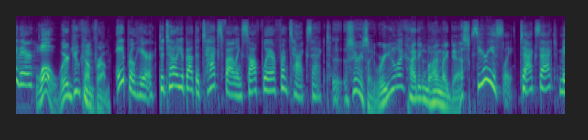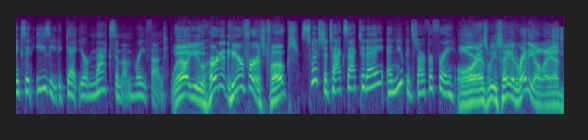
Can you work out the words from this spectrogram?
Hi there. Whoa, where'd you come from? April here to tell you about the tax filing software from TaxAct. Uh, seriously, were you like hiding behind my desk? Seriously, TaxAct makes it easy to get your maximum refund. Well, you heard it here first, folks. Switch to TaxAct today and you can start for free. Or as we say in Radioland,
